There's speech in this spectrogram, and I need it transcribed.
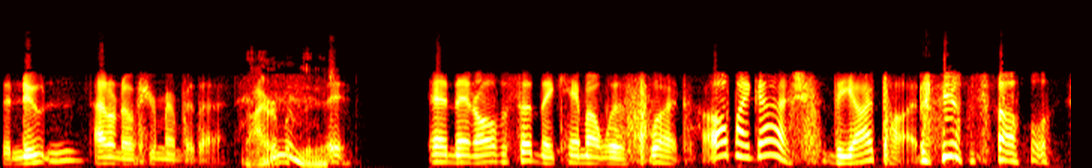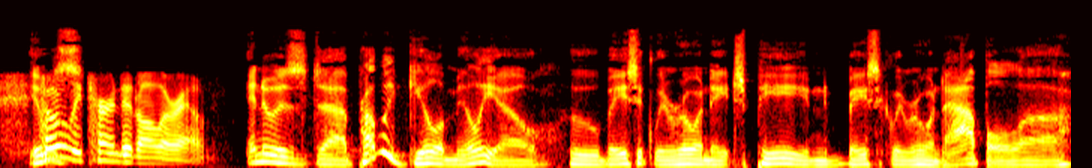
The Newton, I don't know if you remember that. I remember. It- and then all of a sudden they came out with what? Oh my gosh, the iPod. so It was- totally turned it all around. And it was uh, probably Gil Amelio who basically ruined HP and basically ruined Apple. Uh,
